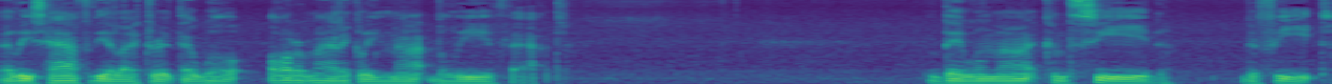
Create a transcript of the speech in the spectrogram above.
at least half of the electorate, that will automatically not believe that. They will not concede defeat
